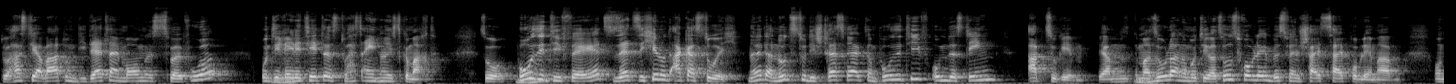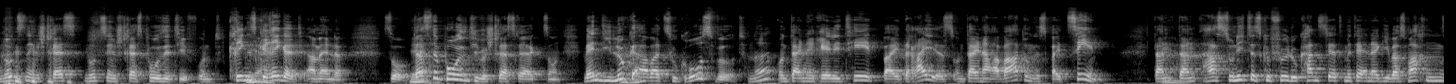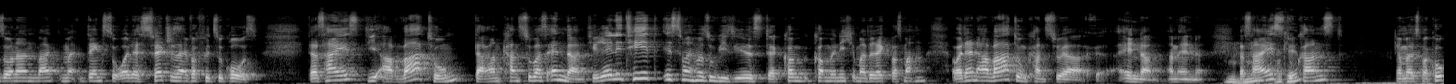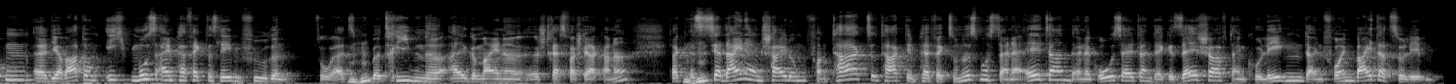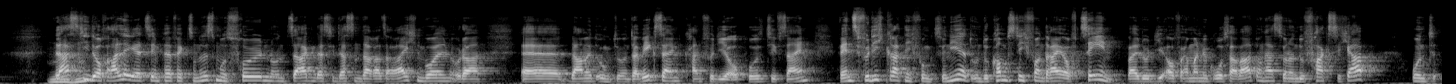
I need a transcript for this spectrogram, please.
du hast die Erwartung, die Deadline morgen ist 12 Uhr und die mhm. Realität ist, du hast eigentlich noch nichts gemacht. So, positiv wäre jetzt, du setzt dich hin und ackerst durch. Ne? Dann nutzt du die Stressreaktion positiv, um das Ding abzugeben. Wir haben immer mhm. so lange Motivationsproblem, bis wir ein scheiß Zeitproblem haben und nutzen den Stress, nutzen den Stress positiv und kriegen es ja. geregelt am Ende. So, das ist eine positive Stressreaktion. Wenn die Lücke mhm. aber zu groß wird ne, und deine Realität bei drei ist und deine Erwartung ist bei zehn, dann, ja. dann hast du nicht das Gefühl, du kannst jetzt mit der Energie was machen, sondern denkst du, oh, der Stretch ist einfach viel zu groß. Das heißt, die Erwartung, daran kannst du was ändern. Die Realität ist manchmal so, wie sie ist. Da können, können wir nicht immer direkt was machen. Aber deine Erwartung kannst du ja äh, ändern am Ende. Mhm, das heißt, okay. du kannst, wenn wir jetzt mal gucken, äh, die Erwartung, ich muss ein perfektes Leben führen. So als mhm. übertriebene, allgemeine äh, Stressverstärker. Ne? Da, mhm. Es ist ja deine Entscheidung, von Tag zu Tag den Perfektionismus deiner Eltern, deiner Großeltern, der Gesellschaft, deinen Kollegen, deinen Freunden weiterzuleben. Lass mhm. die doch alle jetzt den Perfektionismus frönen und sagen, dass sie das und daraus erreichen wollen oder äh, damit irgendwie unterwegs sein, kann für die auch positiv sein. Wenn es für dich gerade nicht funktioniert und du kommst nicht von drei auf zehn, weil du die auf einmal eine große Erwartung hast, sondern du fuckst dich ab und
